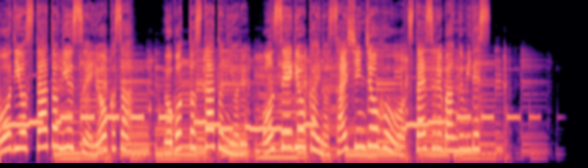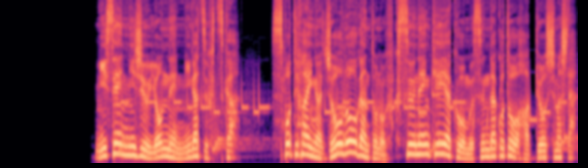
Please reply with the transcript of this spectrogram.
オーディオスタートニュースへようこそ。ロボットスタートによる音声業界の最新情報をお伝えする番組です。2024年2月2日 Spotify がジョー・ローガンとの複数年契約を結んだことを発表しました。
